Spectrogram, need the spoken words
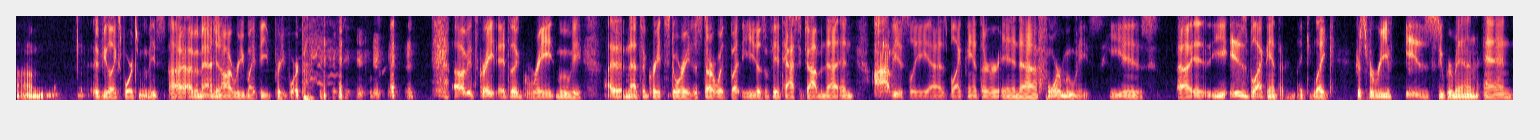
Um, if you like sports movies. I, I imagine Aubrey might be pretty bored. by it. um, it's great. It's a great movie, uh, and that's a great story to start with. But he does a fantastic job in that, and obviously as Black Panther in uh, four movies, he is uh, he is Black Panther. Like like Christopher Reeve is Superman, and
